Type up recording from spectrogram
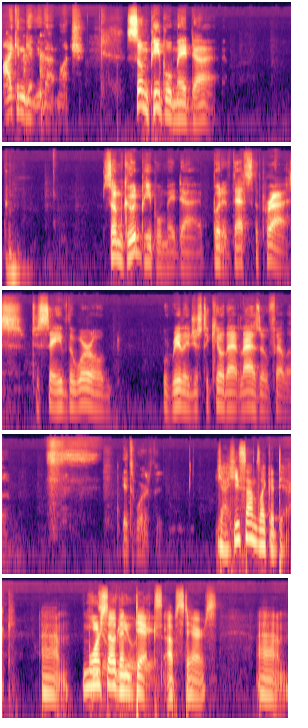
I can give you that much. Some people may die. Some good people may die, but if that's the price to save the world, or really just to kill that Lazo fella, it's worth it. Yeah, he sounds like a dick. Um, more He's a so than real dicks dick. upstairs. Um,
